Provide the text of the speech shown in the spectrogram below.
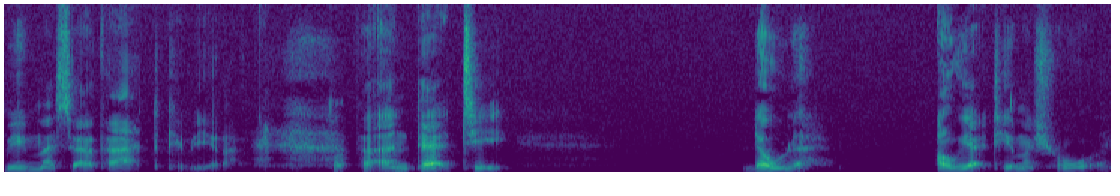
بمسافات كبيرة طيب. فأن تأتي دولة أو يأتي مشروع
